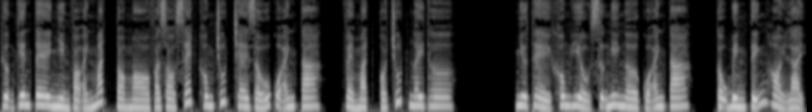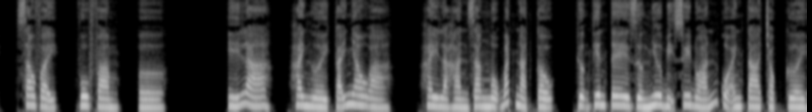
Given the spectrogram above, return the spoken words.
Thượng Thiên Tê nhìn vào ánh mắt tò mò và dò xét không chút che giấu của anh ta, vẻ mặt có chút ngây thơ. Như thể không hiểu sự nghi ngờ của anh ta, cậu bình tĩnh hỏi lại, sao vậy, Vu Phàm, ờ. Ý là, hai người cãi nhau à? Hay là Hàn Giang Ngộ bắt nạt cậu? Thượng Thiên Tê dường như bị suy đoán của anh ta chọc cười,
